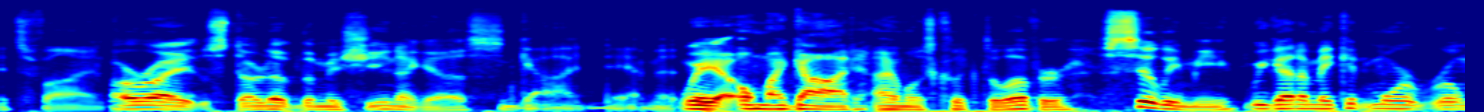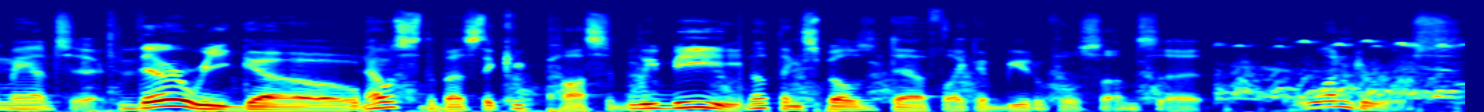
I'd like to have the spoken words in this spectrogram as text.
it's fine. Alright, start up the machine, I guess. God damn it. Wait, oh my god, I almost clicked the lever. Silly me. We gotta make it more romantic. There we go. Now it's the best it could possibly be. Nothing spells death like a beautiful sunset. Wondrous.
